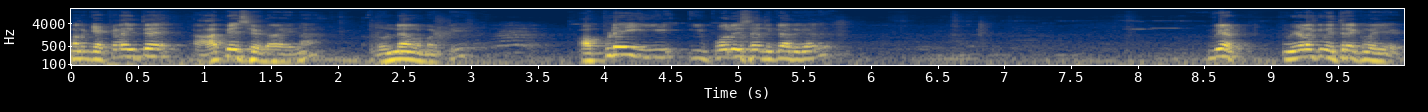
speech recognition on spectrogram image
మనకి ఎక్కడైతే ఆపేసాడో ఆయన రెండు నెలలు బట్టి అప్పుడే ఈ ఈ పోలీస్ అధికారి గారు వీళ్ళ వీళ్ళకి వ్యతిరేకమయ్యాడు.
